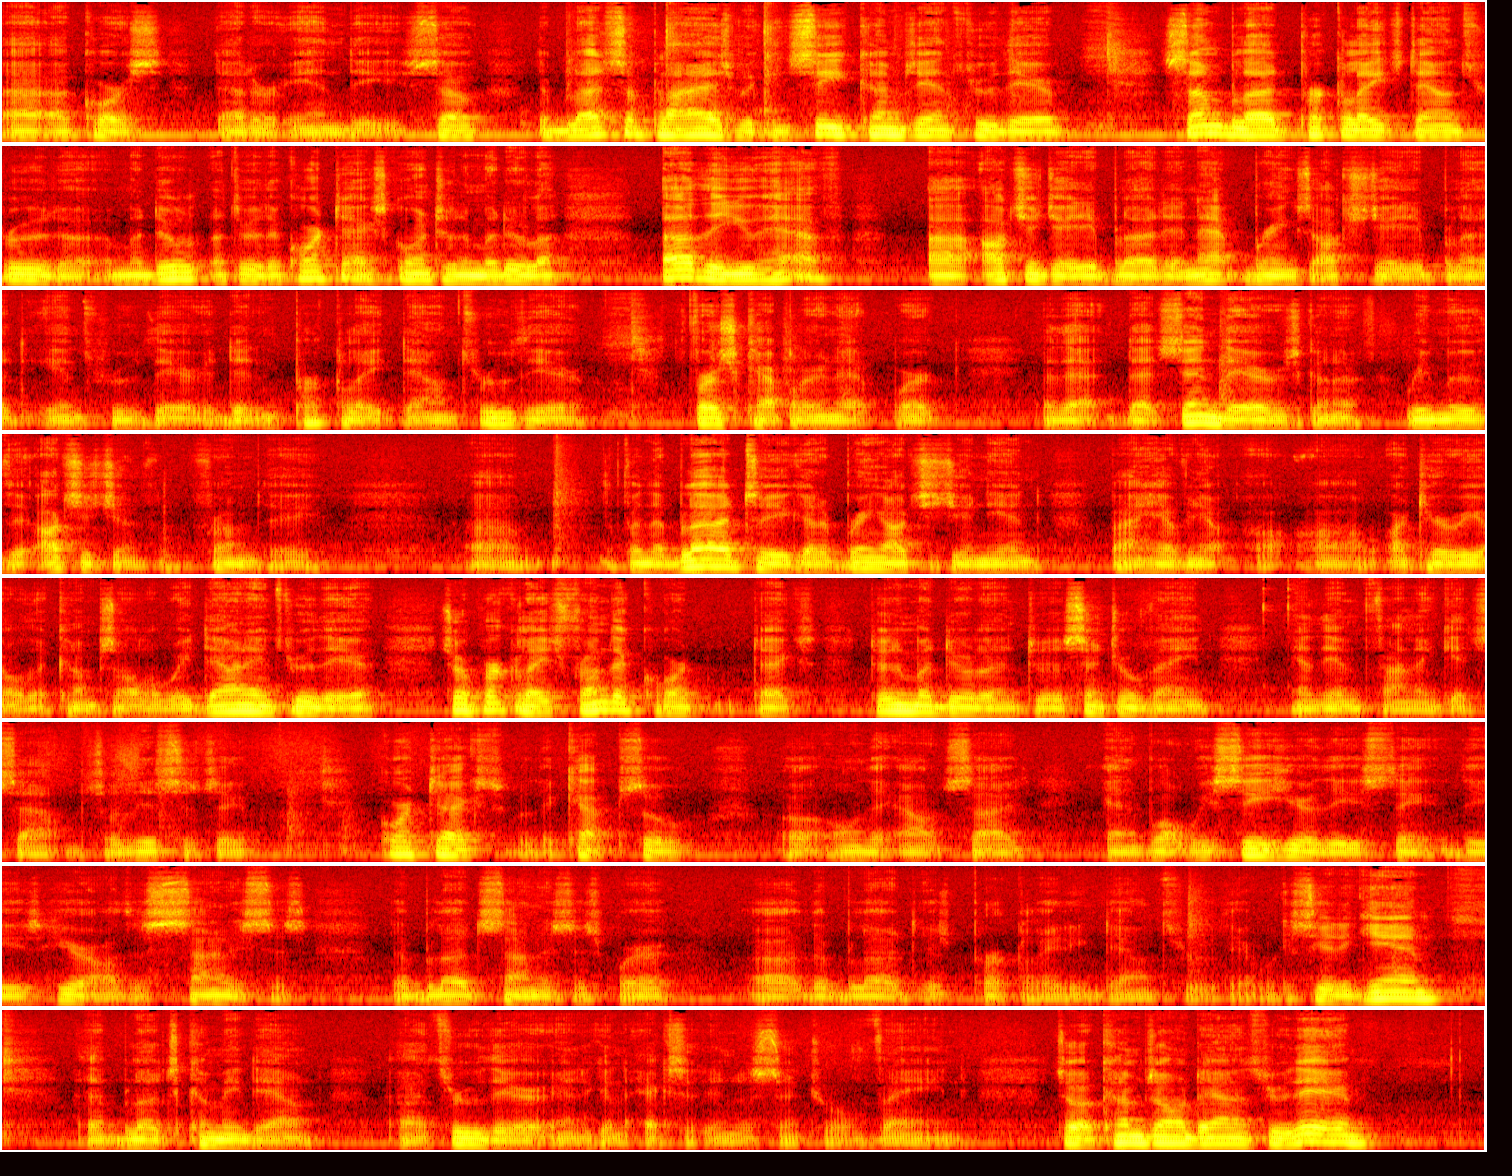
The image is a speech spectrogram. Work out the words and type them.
uh, of course, that are in these. So the blood supply, as we can see, comes in through there. Some blood percolates down through the medulla, through the cortex, going to the medulla. Other, you have uh, oxygenated blood, and that brings oxygenated blood in through there. It didn't percolate down through there. The first capillary network that that's in there is going to remove the oxygen from the um, from the blood, so you got to bring oxygen in by having an arteriole that comes all the way down in through there. So it percolates from the cortex to the medulla into the central vein, and then finally gets out. So this is the cortex with the capsule uh, on the outside, and what we see here, these things, these here are the sinuses, the blood sinuses where uh, the blood is percolating down through there. We can see it again. The blood's coming down uh, through there and it's going to exit in the central vein. So it comes on down through there,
